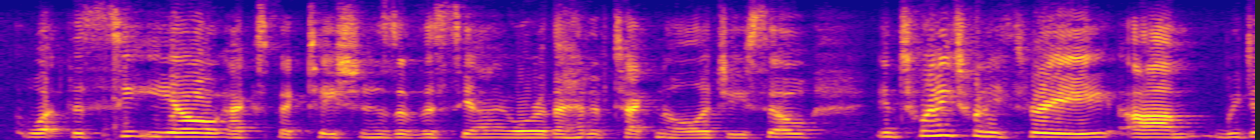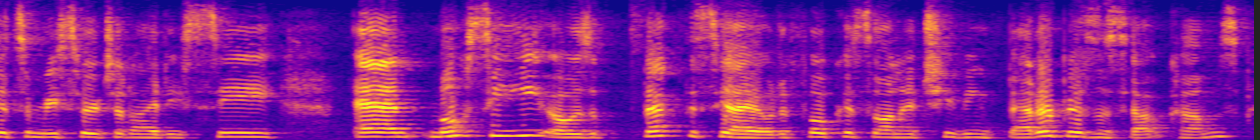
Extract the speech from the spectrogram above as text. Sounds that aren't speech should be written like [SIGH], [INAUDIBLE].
what the CEO expectation is of the CIO or the head of technology. So in 2023, um, we did some research at IDC, and most CEOs expect the CIO to focus on achieving better business outcomes,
